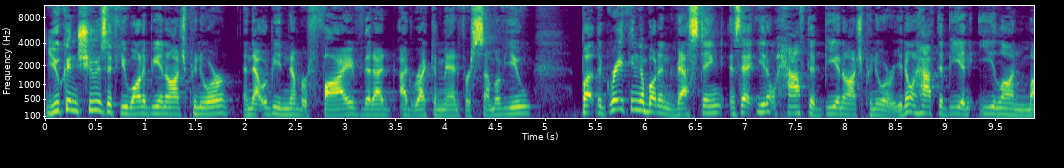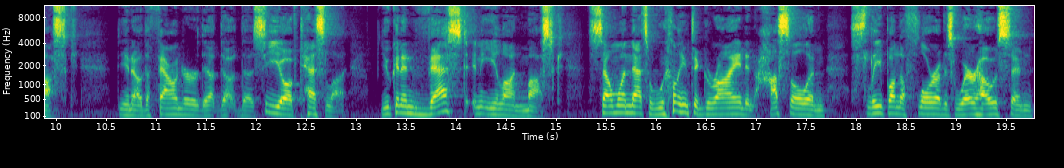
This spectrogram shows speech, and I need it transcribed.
you can choose if you want to be an entrepreneur, and that would be number five that I'd, I'd, recommend for some of you. But the great thing about investing is that you don't have to be an entrepreneur. You don't have to be an Elon Musk, you know, the founder, the, the, the CEO of Tesla. You can invest in Elon Musk, someone that's willing to grind and hustle and sleep on the floor of his warehouse and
